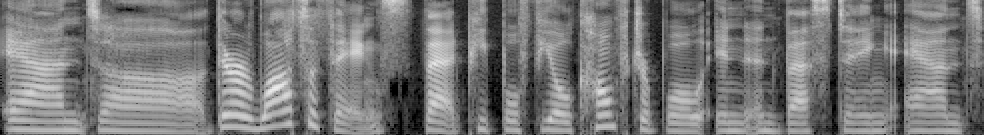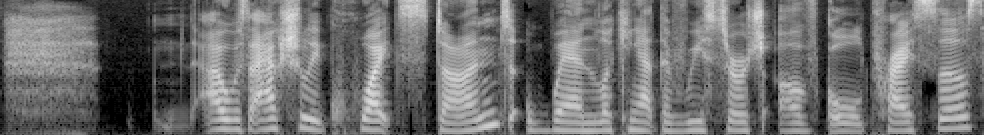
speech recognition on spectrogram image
And uh, there are lots of things that people feel comfortable in investing, and I was actually quite stunned when looking at the research of gold prices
